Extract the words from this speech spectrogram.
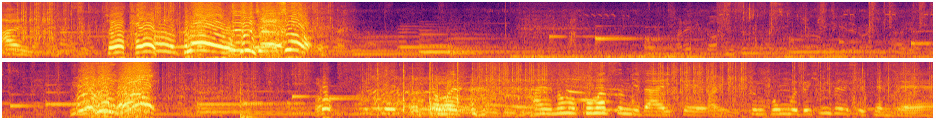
아유 자, 가요! 하나, 둘, 스쳐! 정말 아유 너무 고맙습니다 이렇게 군 복무도 힘드실 텐데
